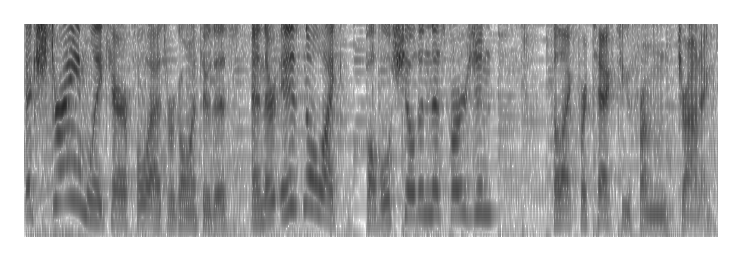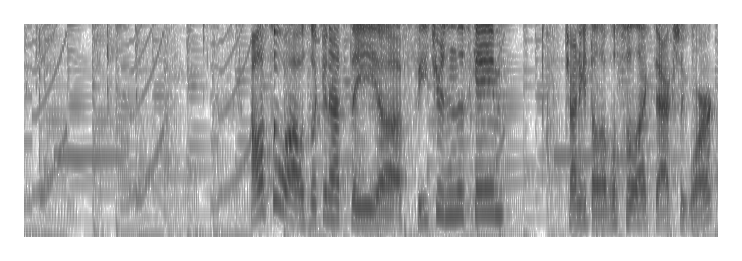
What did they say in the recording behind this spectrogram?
extremely careful as we're going through this, and there is no like bubble shield in this version to like protect you from drowning. Also, while I was looking at the uh, features in this game, trying to get the level select to actually work,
